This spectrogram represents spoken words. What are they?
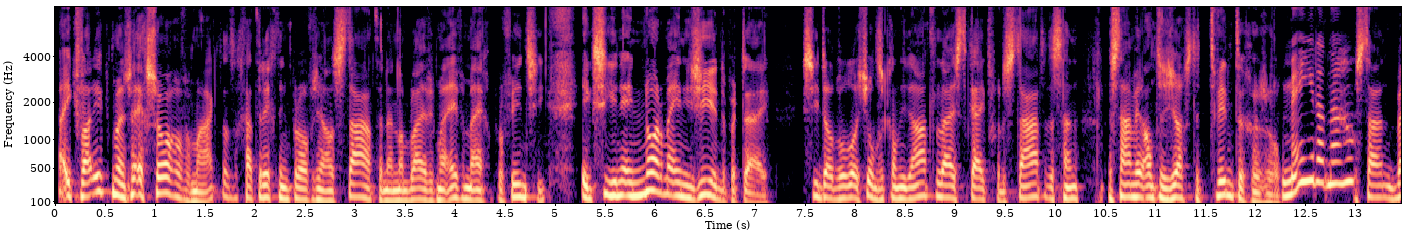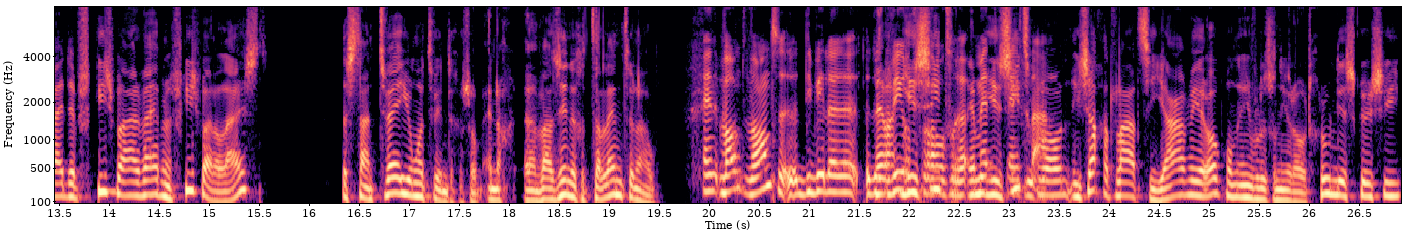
Maar ik, waar ik me echt zorgen over maak, dat gaat richting provinciale staten. En dan blijf ik maar even in mijn eigen provincie. Ik zie een enorme energie in de partij. Ik zie dat bijvoorbeeld als je onze kandidatenlijst kijkt voor de staten. Er staan, er staan weer enthousiaste twintigers op. Meen je dat nou? Er staan bij de verkiesbare, wij hebben een verkiesbare lijst. Er staan twee jonge twintigers op. En nog eh, waanzinnige talenten ook. En, want, want eh, die willen de Nee, wereld je ziet, veroveren met je ziet gewoon, je zag het laatste jaar weer, ook onder invloed van die rood-groen discussie.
